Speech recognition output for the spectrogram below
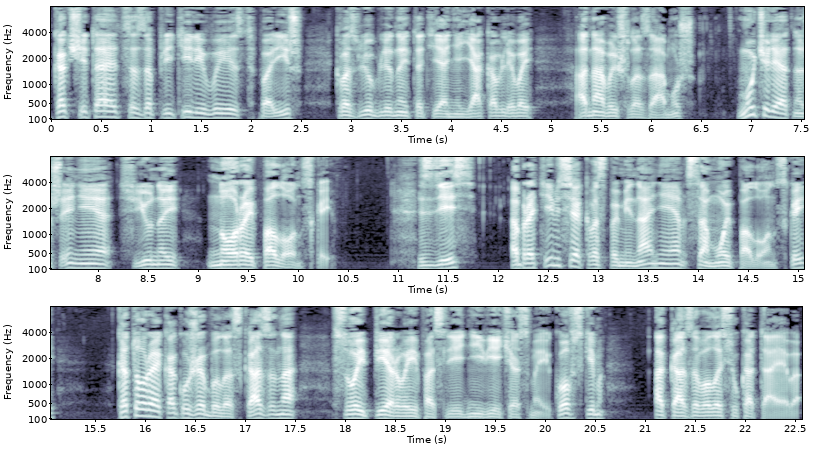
Как считается, запретили выезд в Париж к возлюбленной Татьяне Яковлевой, она вышла замуж, мучили отношения с юной Норой Полонской. Здесь обратимся к воспоминаниям самой Полонской, которая, как уже было сказано, в свой первый и последний вечер с Маяковским оказывалась у Катаева.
